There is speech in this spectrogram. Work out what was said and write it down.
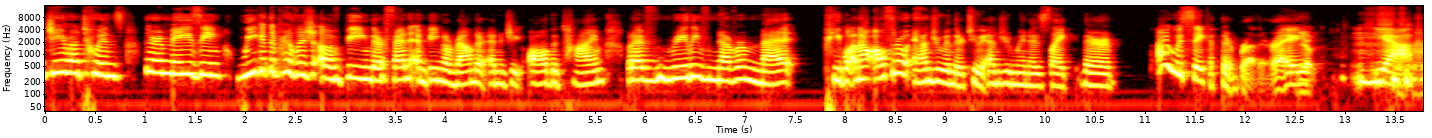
the J Rod twins, they're amazing. We get the privilege of being their friend and being around their energy all the time. But I've really never met people, and I'll, I'll throw Andrew in there too. Andrew Moon is like their, I would say, their brother, right? Yep. yeah.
